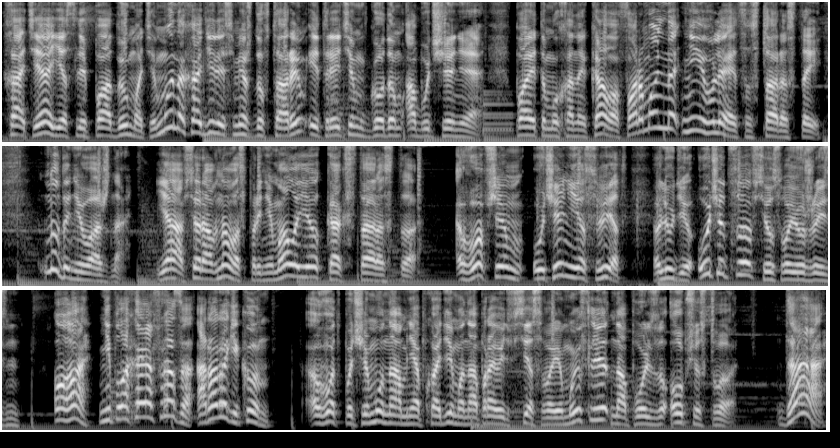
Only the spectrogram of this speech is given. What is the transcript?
Хотя, если подумать, мы находились между вторым и третьим годом обучения, поэтому Ханекава формально не является старостой. Ну да неважно. Я все равно воспринимал ее как староста. В общем, учение свет. Люди учатся всю свою жизнь. О, неплохая фраза, Арараги-кун. Вот почему нам необходимо направить все свои мысли на пользу общества. Да,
